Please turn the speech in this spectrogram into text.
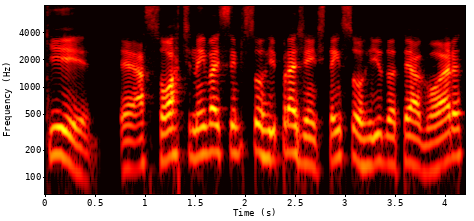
que é, a sorte nem vai sempre sorrir para a gente. Tem sorrido até agora.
